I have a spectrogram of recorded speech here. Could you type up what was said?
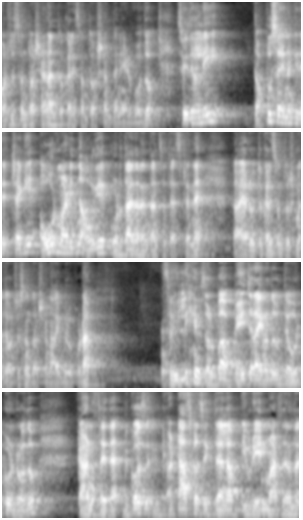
ವರ್ಜು ಸಂತೋಷಣ ಅಂತ ಕಲಿ ಸಂತೋಷ ಅಂತಲೇ ಹೇಳ್ಬೋದು. ಸೊ ಇದರಲ್ಲಿ ತಪ್ಪು ಸರಿನಕ್ಕಿಂತ ಹೆಚ್ಚಾಗಿ ಅವ್ರು ಮಾಡಿದ್ನ ಅವ್ರಿಗೆ ಕೊಡ್ತಾ ಇದ್ದಾರೆ ಅಂತ ಅನ್ಸುತ್ತೆ ಅಷ್ಟೇ ಯಾರು ತುಕಲಿ ಸಂತೋಷ ಮತ್ತು ವರ್ಜು ಸಂತೋಷಣ ಇಬ್ಬರು ಕೂಡ. ಸೊ ಇಲ್ಲಿ ಸ್ವಲ್ಪ ಬೇಜಾರಾಗಿರೋದು ಮತ್ತು ಹುರ್ಕೊಂಡಿರೋದು. ಕಾಣಿಸ್ತಾ ಇದೆ. ಬಿಕಾಸ್ ಟಾಸ್ಕ್ಗಳು ಸಿಗ್ತಾ ಇಲ್ಲ ಇವ್ರು ಏನು ಮಾಡ್ತಾರೆ ಅಂತ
